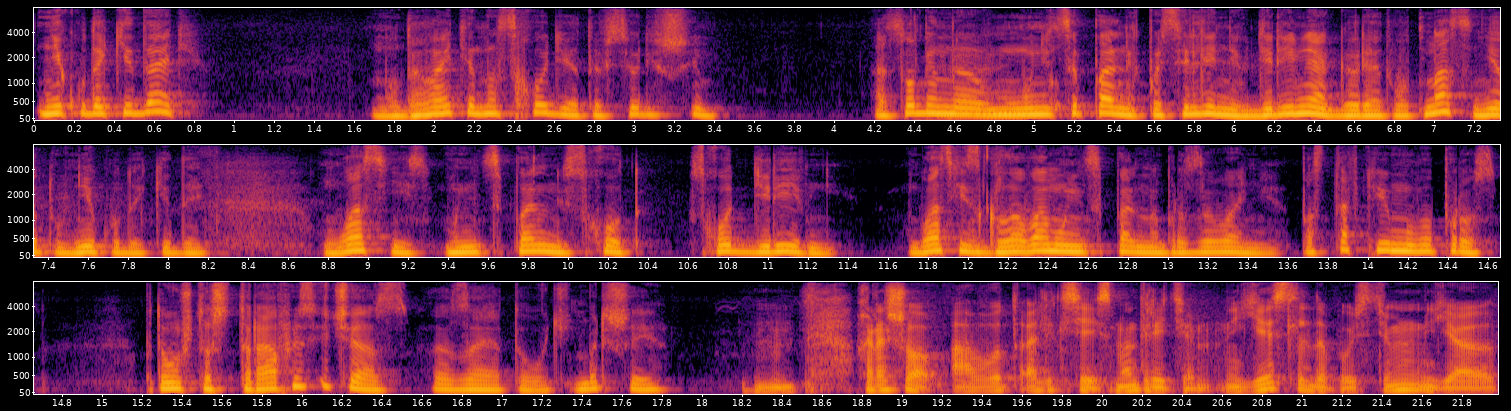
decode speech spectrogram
некуда кидать. Но давайте на сходе это все решим. Особенно в муниципальных поселениях, в деревнях говорят, вот нас нету некуда кидать. У вас есть муниципальный сход, сход деревни. У вас есть глава муниципального образования. Поставьте ему вопрос. Потому что штрафы сейчас за это очень большие. Хорошо, а вот, Алексей, смотрите, если, допустим, я,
